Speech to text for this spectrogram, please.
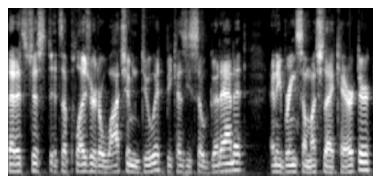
that it's just it's a pleasure to watch him do it because he's so good at it and he brings so much to that character.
